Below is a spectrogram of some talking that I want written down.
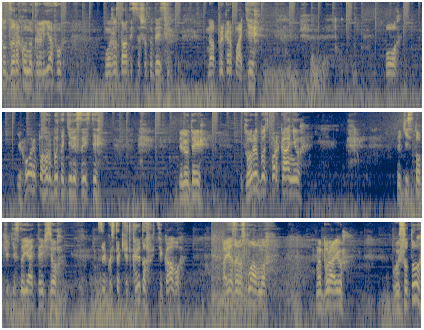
Тут за рахунок рельєфу може здатися, що ти десь на Прикарпатті. Бо і гори погорби такі лісисті, і людей двори без парканів, якісь топчики стоять та й все. Це якось так відкрито, цікаво. А я зараз плавно набираю висоту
